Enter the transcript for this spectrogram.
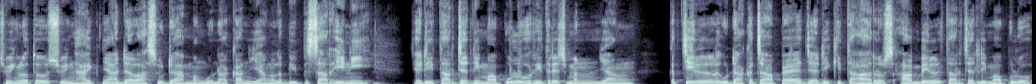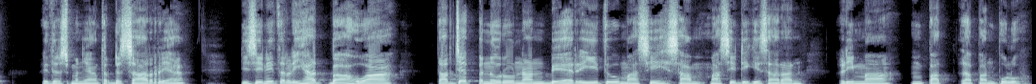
Swing low to swing high-nya adalah sudah menggunakan yang lebih besar ini. Jadi target 50 retracement yang kecil udah kecapai, jadi kita harus ambil target 50 retracement yang terbesar ya. Di sini terlihat bahwa target penurunan BRI itu masih masih di kisaran 5480.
